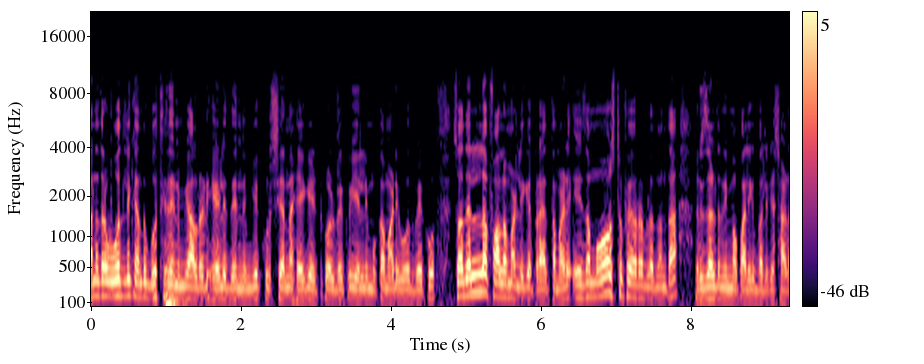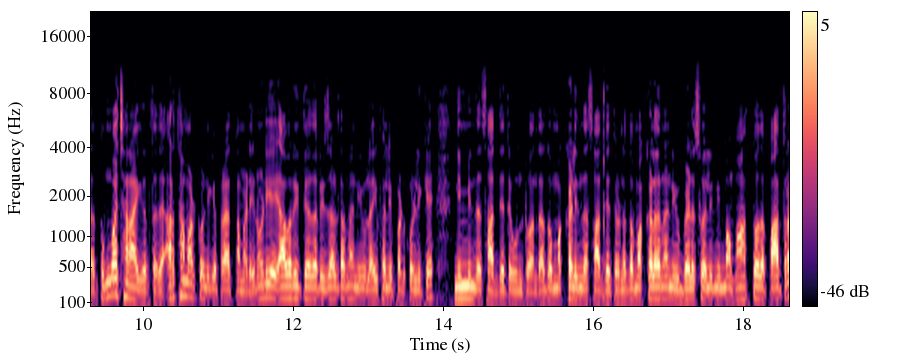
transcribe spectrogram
ಆನಂತರ ಓದಲಿಕ್ಕೆ ಅಂತ ಗೊತ್ತಿದೆ, ನಿಮಗೆ ಆಲ್ರೆಡಿ ಹೇಳಿದ್ದೆ ನಿಮಗೆ ಕೃಷಿಯನ್ನು ಹೇಗೆ ಇಟ್ಕೊಳ್ಬೇಕು, ಎಲ್ಲಿ ಮುಖ ಮಾಡಿ ಓದಬೇಕು. ಸೊ ಅದೆಲ್ಲ ಫಾಲೋ ಮಾಡಲಿಕ್ಕೆ ಪ್ರಯತ್ನ ಮಾಡಿ. ಈಸ್ ಅ ಮೋಸ್ಟ್ ಫೇವರಬಲ್ ಆದಂಥ ರಿಸಲ್ಟ್ ನಿಮ್ಮ ಪಾಲಿಗೆ ಬರಲಿಕ್ಕೆ ಸ್ಟಾರ್ಟ್ ತುಂಬ ಚೆನ್ನಾಗಿರ್ತದೆ. ಅರ್ಥ ಮಾಡ್ಕೊಳ್ಳಿಕ್ಕೆ ಪ್ರಯತ್ನ ಮಾಡಿ. ನೋಡಿ, ಯಾವ ರೀತಿಯಾದ ರಿಸಲ್ಟನ್ನು ನೀವು ಲೈಫಲ್ಲಿ ಪಡ್ಕೊಳ್ಳಿಕ್ಕೆ ನಿಮ್ಮಿಂದ ಸಾಧ್ಯತೆ ಉಂಟು ಅಂತ. ಅದು ಮಕ್ಕಳಿಂದ ಸಾಧ್ಯತೆ ಉಂಟು. ಅದು ಮಕ್ಕಳನ್ನು ನೀವು ಬೆಳೆಸುವಲ್ಲಿ ನಿಮ್ಮ ಮಹತ್ವದ ಪಾತ್ರ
